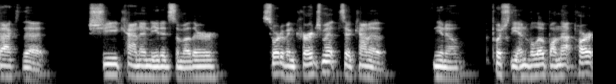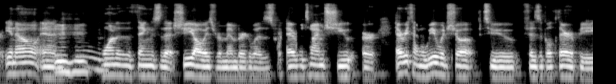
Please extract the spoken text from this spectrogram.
fact that she kind of needed some other sort of encouragement to kind of you know push the envelope on that part you know and Mhm. one of the things that she always remembered was every time she or every time we would show up to physical therapy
